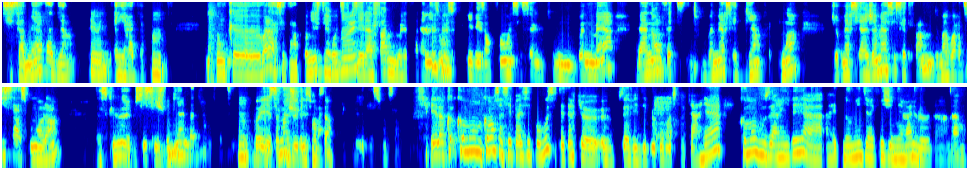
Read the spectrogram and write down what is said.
Si sa mère va bien, et eh oui. elle ira bien. Mm. Donc euh, voilà, c'était un premier stéréotype. Oui. C'est la femme doit être à la maison et s'occuper des enfants et c'est ça une, une, bonne mère. Ben non, en fait, une bonne mère, c'est bien. En fait. Moi, je remercierai jamais assez cette femme de m'avoir dit ça à ce moment-là, parce que si, si je vais bien, elle va bien. Mmh, oui, il y a pas plus de questions que ça. Et alors, comment, comment ça s'est passé pour vous? C'est-à-dire que euh, vous avez développé votre carrière. Comment vous arrivez à, à être nommée directrice générale d'un groupe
